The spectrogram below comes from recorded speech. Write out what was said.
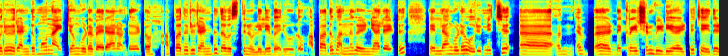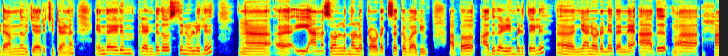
ഒരു രണ്ട് മൂന്ന് ഐറ്റം കൂടെ വരാനുണ്ട് കേട്ടോ. അപ്പം അതൊരു രണ്ട് ദിവസത്തിനുള്ളിലേ വരുള്ളൂ. അപ്പം അത് വന്നു കഴിഞ്ഞാലായിട്ട് എല്ലാം കൂടെ ഒരുമിച്ച് ഡെക്കറേഷൻ വീഡിയോ ആയിട്ട് ചെയ്തിടാം എന്ന് വിചാരിച്ചിട്ടാണ്. എന്തായാലും രണ്ട് ദിവസത്തിനുള്ളിൽ ഈ ആമസോണിൽ നിന്നുള്ള പ്രോഡക്റ്റ്സ് ഒക്കെ വരും. അപ്പോൾ അത് കഴിയുമ്പോഴത്തേൽ ഞാൻ ഉടനെ തന്നെ അത് ആ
